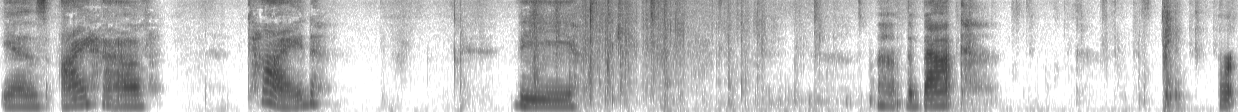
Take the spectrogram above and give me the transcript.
is I have tied the uh, the back, or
